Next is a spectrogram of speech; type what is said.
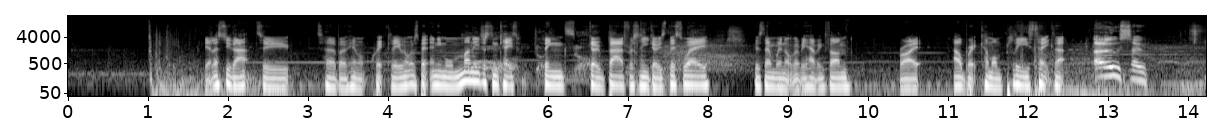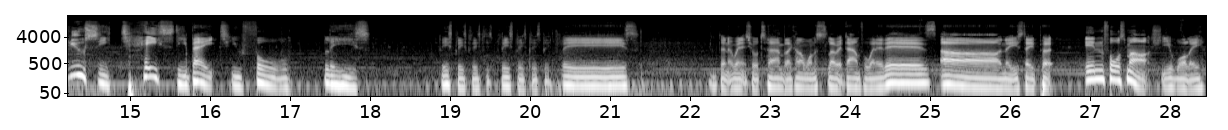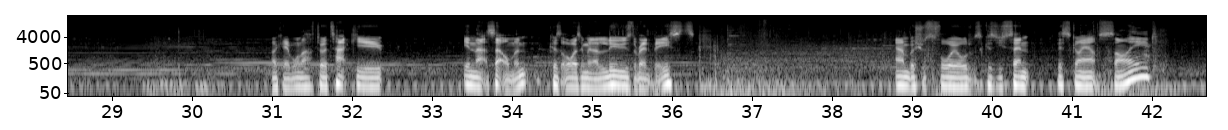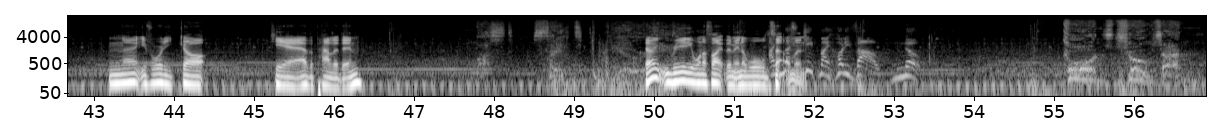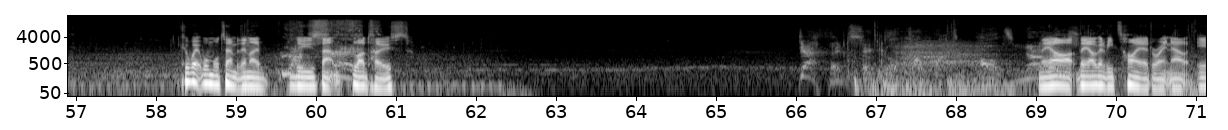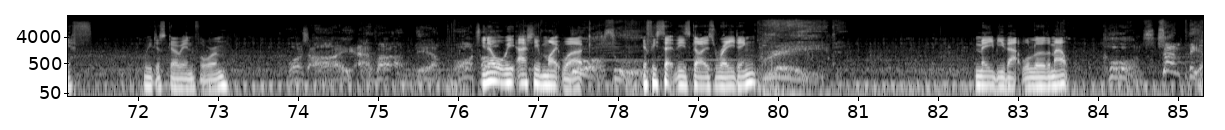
Yeah, let's do that to turbo him up quickly. We're not going to spend any more money just in case things go bad for us and he goes this way. Because then we're not going to be having fun. Right. Alberic, come on, please take that. Oh, so juicy, tasty bait, you fool. Please. Please, please, please, please, please, please, please, please, please. I don't know when it's your turn, but I kind of want to slow it down for when it is. Oh, no, you stayed put. In force march, you wally. Okay, we'll have to attack you in that settlement, because otherwise I'm going to lose the red beasts. Ambush was foiled because you sent this guy outside. No, you've already got Pierre, the paladin. Don't really want to fight them in a walled I settlement. must keep my holy vow. No. Could wait one more turn, but then I lose that blood host. Death in single combat holds no They are they are going to be tired right now if we just go in for them. You know what we actually might work if we set these guys raiding. Maybe that will lure them out. Khorne's champion.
